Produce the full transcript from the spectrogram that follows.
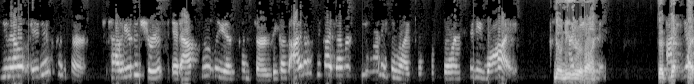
you know, it is concern. To tell you the truth, it absolutely is concern because I don't think I've ever seen anything like this before citywide. No, neither I have mean, I. That, that, I, yeah, I,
